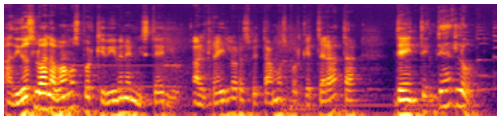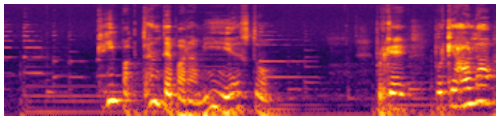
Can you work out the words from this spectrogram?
a Dios lo alabamos porque vive en el misterio, al rey lo respetamos porque trata de entenderlo. Qué impactante para mí esto. Porque, porque habla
